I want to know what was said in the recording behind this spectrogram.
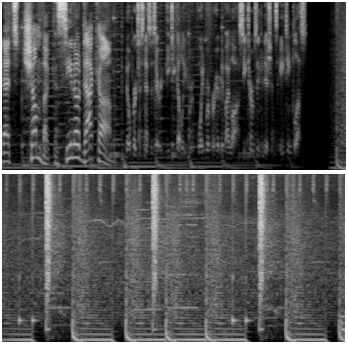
That's chumbacasino.com. No purchase necessary. VGW Group. Void were prohibited by law. See terms and conditions. 18 plus.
